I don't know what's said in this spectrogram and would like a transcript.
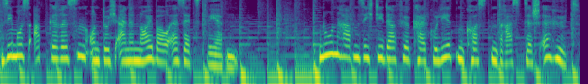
Sie muss abgerissen und durch einen Neubau ersetzt werden. Nun haben sich die dafür kalkulierten Kosten drastisch erhöht.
